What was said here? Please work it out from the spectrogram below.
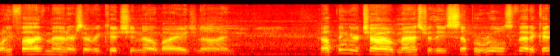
25 manners every kid should know by age 9. Helping your child master these simple rules of etiquette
